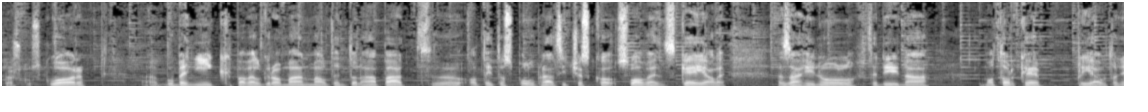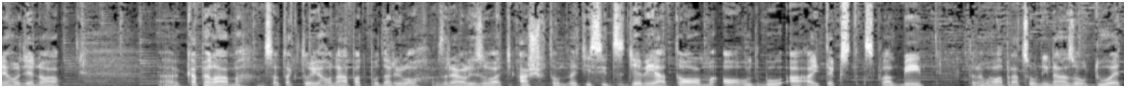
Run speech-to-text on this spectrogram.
trošku skôr. Bubeník Pavel Groman mal tento nápad e, o tejto spolupráci česko-slovenskej, ale zahynul vtedy na motorke pri autonehode, no a e, kapelám sa takto jeho nápad podarilo zrealizovať až v tom 2009 o hudbu a aj text skladby, ktorá mala pracovný názov Duet,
